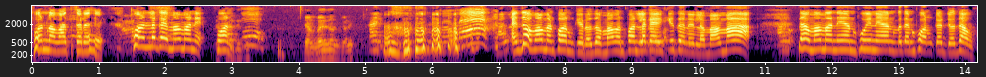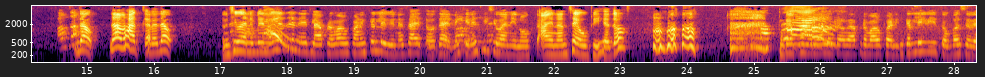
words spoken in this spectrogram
ફોનમાં વાત કરે હે. ફોન લગાય મામા ને ફોન ને જો મામા ફોન કર્યો જો મામાને ફોન લગાવી કીધો ને એટલે મામા જાઓ મામા ને ફૂઈ ને બધાને ફોન કરજો. જાવ જાવ જાઓ, હાથ કરે જાવ કરી શિવાની આપણે વાળું કરી લેવી. તો બસ હવે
